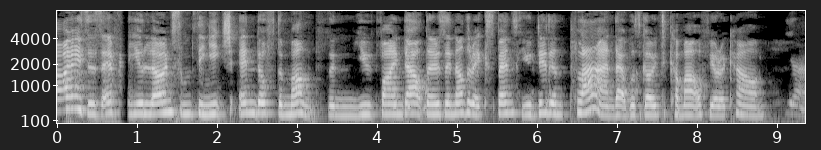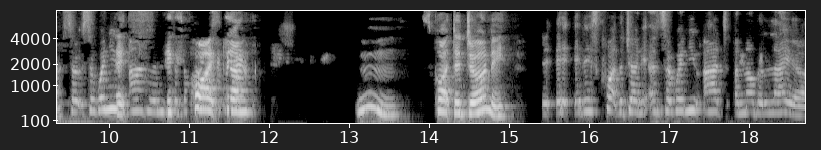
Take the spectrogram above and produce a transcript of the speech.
surprises every you learn something each end of the month and you find out there's another expense you didn't plan that was going to come out of your account. Yeah so so when you it's, add in it's quite um mm, it's quite the journey. It, it is quite the journey. And so when you add another layer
